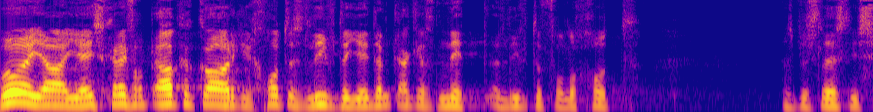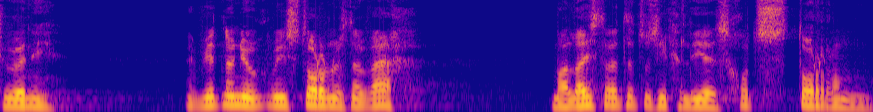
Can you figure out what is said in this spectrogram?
O ja, jy skryf op elke kaartjie God is liefde. Jy dink ek is net 'n liefdevolle God. Dis beslis nie so nie. Ek weet nou nie hoekom die storm is nou weg. Maar luister wat het ons hier gelees, God storm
